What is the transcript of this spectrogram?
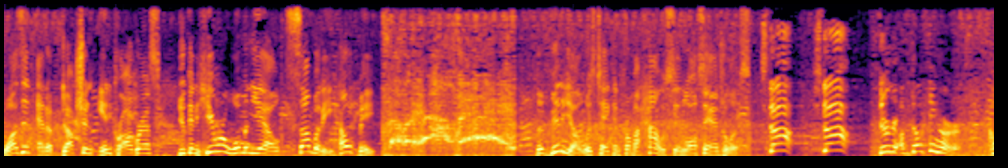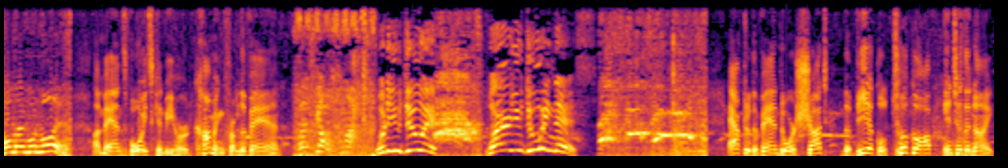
Was it an abduction in progress? You can hear a woman yell, Somebody help me! The video was taken from a house in Los Angeles. Stop! Stop! They're abducting her. Call 911. A man's voice can be heard coming from the van. Let's go. Come on. What are you doing? Why are you doing this? After the van door shut, the vehicle took off into the night.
